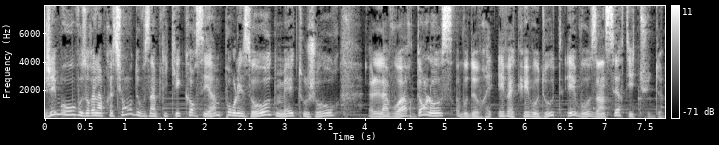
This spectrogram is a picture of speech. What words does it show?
Gémeaux, vous aurez l'impression de vous impliquer corps et âme pour les autres, mais toujours l'avoir dans l'os. Vous devrez évacuer vos doutes et vos incertitudes.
